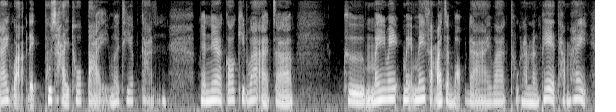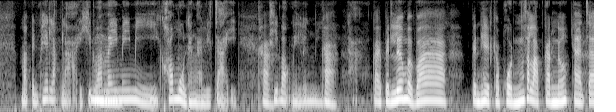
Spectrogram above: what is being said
ง่ายกว่าเด็กผู้ชายทั่วไปเมื่อเทียบกันเพราะเนี่ยก็คิดว่าอาจจะคือไม่ไม่ไม่ไม่สามารถจะบอกได้ว่าถูกทำทางเพศทำให้มาเป็นเพศหลากหลาย คิดว่าไม่ไม่มีข้อมูลทางงานวิจัยที่บอกในเรื่องนี้ค่ะกลายเป็นเรื่องแบบว่า เป็นเหตุกับผลสลับกันเนาะอาจจะ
